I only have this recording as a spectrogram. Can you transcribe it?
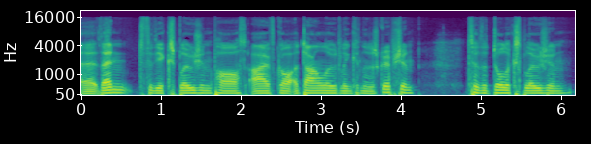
Uh, then for the explosion part, I've got a download link in the description to the dull explosion.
